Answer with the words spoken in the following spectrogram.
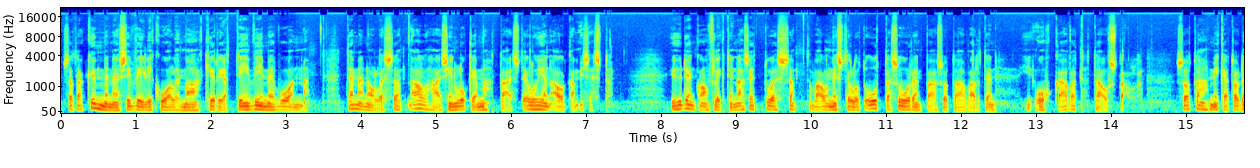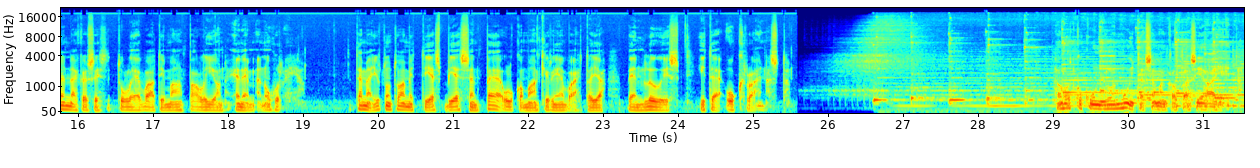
110 siviilikuolemaa kirjattiin viime vuonna – Tämän ollessa alhaisin lukema taistelujen alkamisesta. Yhden konfliktin asettuessa valmistelut uutta suurempaa sotaa varten uhkaavat taustalla. Sota, mikä todennäköisesti tulee vaatimaan paljon enemmän uhreja. Tämän jutun toimitti SBSn pääulkomaankirjeenvaihtaja Ben Lewis Itä-Ukrainasta. Haluatko kuunnella muita samankaltaisia aiheita?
